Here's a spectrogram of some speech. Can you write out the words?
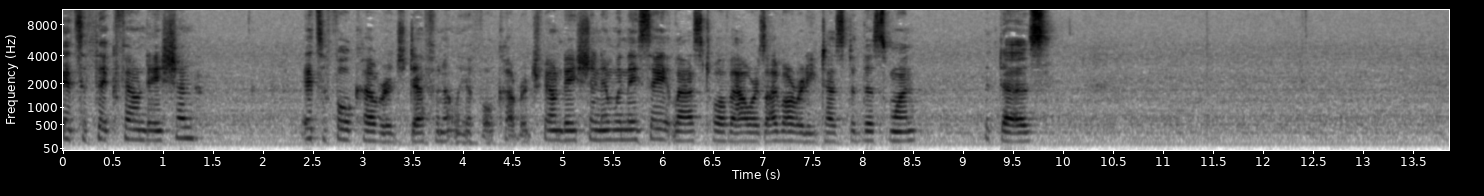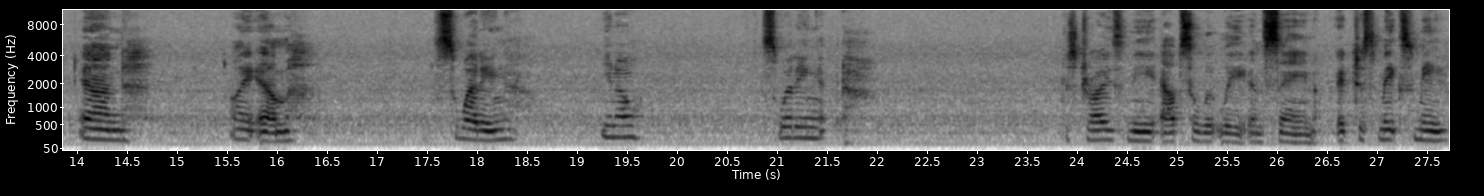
it's a thick foundation. It's a full coverage, definitely a full coverage foundation. And when they say it lasts 12 hours, I've already tested this one. It does. And I am sweating, you know, sweating just drives me absolutely insane. It just makes me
